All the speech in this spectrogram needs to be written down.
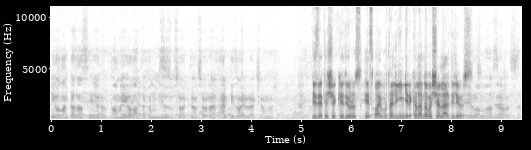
İyi olan kazansın diyorum ama iyi olan takım biziz bu saatten sonra. Herkese hayırlı akşamlar. Biz de teşekkür ediyoruz. Esbayburt'a ligin geri kalanında başarılar diliyoruz. Eyvallah sağ olasın.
